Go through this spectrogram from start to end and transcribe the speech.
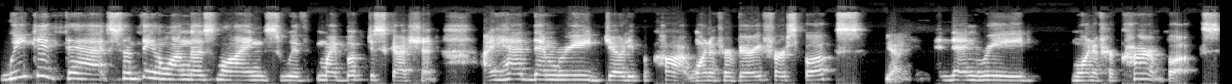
We did that, something along those lines with my book discussion. I had them read Jodi Picoult, one of her very first books. Yeah. And then read one of her current books.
